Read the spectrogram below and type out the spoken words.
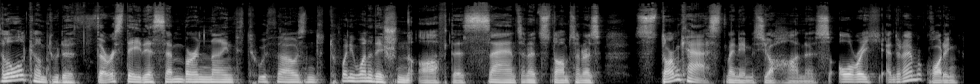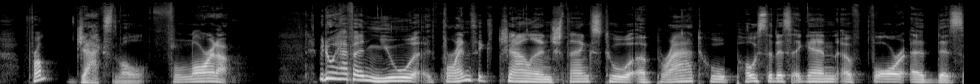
Hello, welcome to the Thursday, December 9th, 2021 edition of the SANS Internet Storm Center's Stormcast. My name is Johannes Ulrich and I'm recording from Jacksonville, Florida. We do have a new forensics challenge thanks to uh, Brad who posted this again uh, for uh, this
